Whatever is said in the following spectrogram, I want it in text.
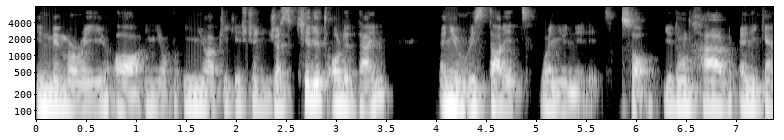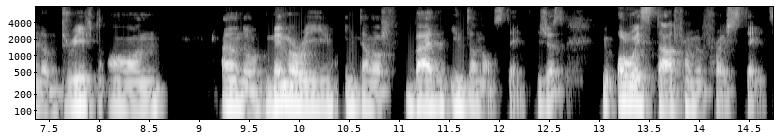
in memory or in your in your application. Just kill it all the time and you restart it when you need it. So you don't have any kind of drift on I don't know, memory in terms of bad internal state. It's just you always start from a fresh state.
